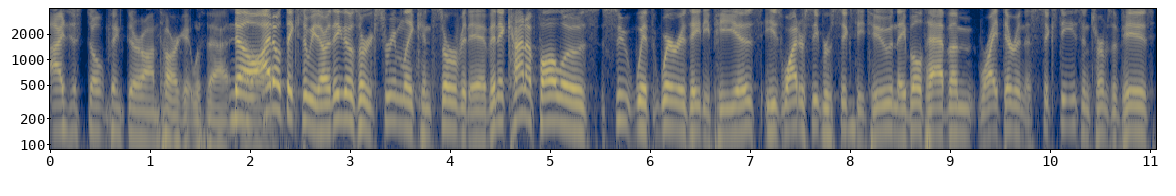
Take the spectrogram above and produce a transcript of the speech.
I just don't think they're on target with that. No, I don't think so either. I think those are extremely conservative, and it kind of follows suit with where his ADP is. He's wide receiver 62, and they both have him right there in the 60s in terms of his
